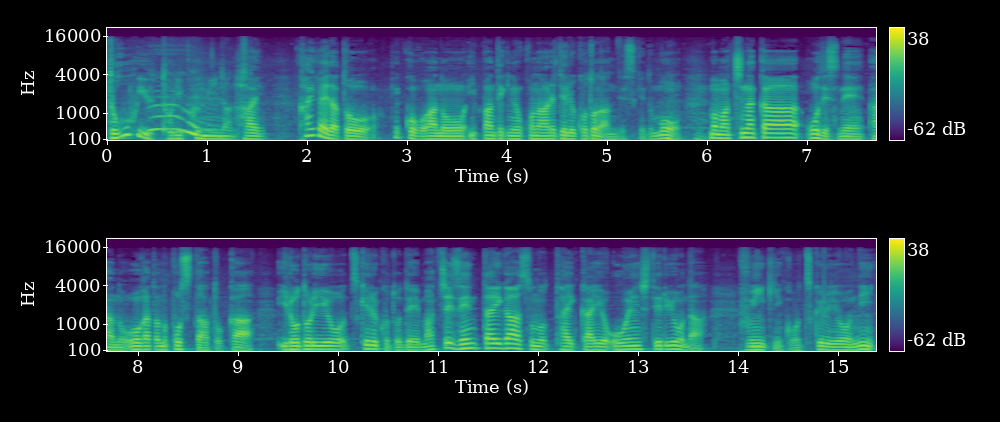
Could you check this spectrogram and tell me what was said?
どういう取り組みなんですか、はい海外だと結構あの一般的に行われていることなんですけども、まあ、街中をですねあの大型のポスターとか彩りをつけることで街全体がその大会を応援しているような雰囲気にこう作るように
